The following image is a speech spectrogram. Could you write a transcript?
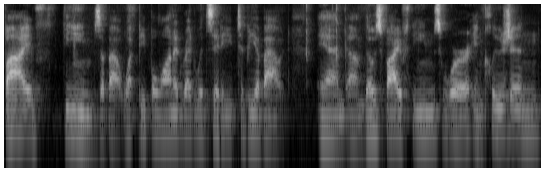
five themes about what people wanted Redwood City to be about. And um, those five themes were inclusion,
